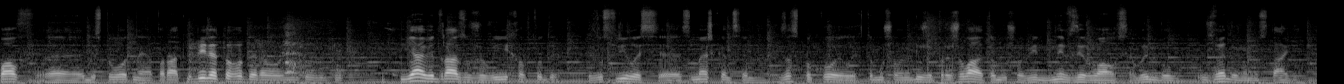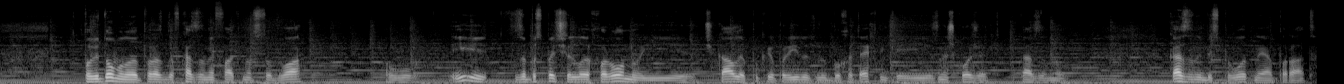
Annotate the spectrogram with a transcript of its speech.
впав е, безпілотний апарат. Біля того дерева він був. Я відразу вже виїхав туди, зустрілися з мешканцями, заспокоїли їх, тому що вони дуже переживали, тому що він не взірвався, він був у зведеному стані. Повідомили про вказаний факт на 102 і забезпечили охорону і чекали, поки приїдуть вибухотехніки і знешкоджать вказаний, вказаний безпілотний апарат.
